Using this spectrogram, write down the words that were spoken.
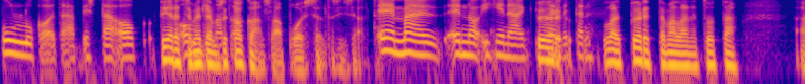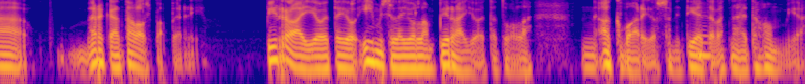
pullukoita ja pistää o- Tiedätkö, miten se kakan saa pois sieltä sisältä? En, mä en ole ikinä Pyör, selvittänyt. Lait pyörittämällä ne tuota, ää, märkään talouspaperiin. Pirajoita jo, ihmisillä, joilla on pirajoita tuolla akvaariossa, niin tietävät mm. näitä hommia.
